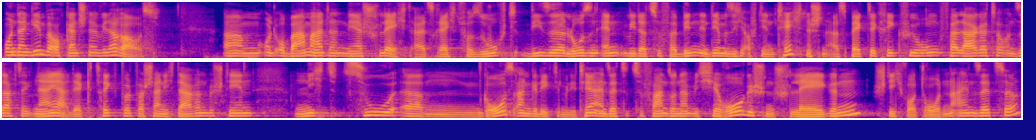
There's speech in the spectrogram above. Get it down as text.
Und dann gehen wir auch ganz schnell wieder raus. Ähm, und Obama hat dann mehr schlecht als recht versucht, diese losen Enden wieder zu verbinden, indem er sich auf den technischen Aspekt der Kriegführung verlagerte und sagte, naja, der Trick wird wahrscheinlich darin bestehen, nicht zu ähm, groß angelegte Militäreinsätze zu fahren, sondern mit chirurgischen Schlägen, Stichwort Drohneneinsätze,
